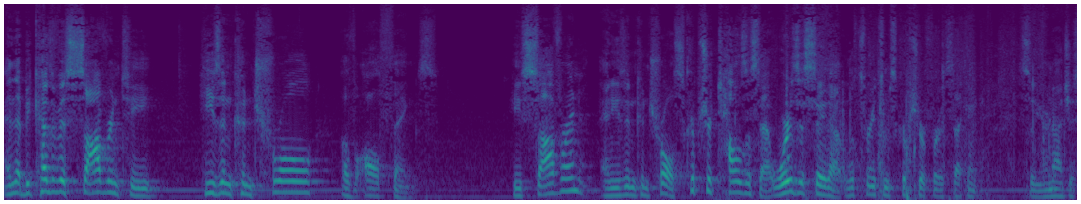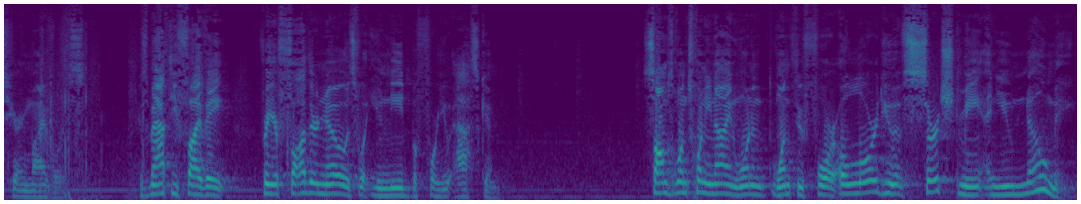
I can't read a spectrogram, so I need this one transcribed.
and that because of his sovereignty, he's in control of all things. He's sovereign and he's in control. Scripture tells us that. Where does it say that? Let's read some scripture for a second so you're not just hearing my voice. It's Matthew 5 8. For your Father knows what you need before you ask Him. Psalms 129, 1, 1 through 4. O Lord, you have searched me and you know me.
